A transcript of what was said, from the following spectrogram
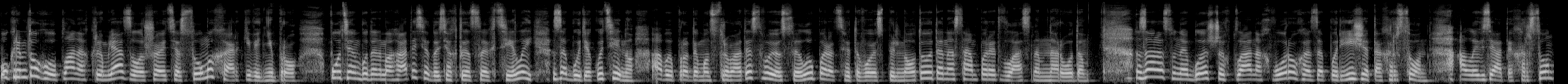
Окрім того, у планах Кремля залишаються Суми, Харків і Дніпро. Путін буде намагатися досягти цих цілей за будь-яку ціну, аби продемонструвати свою силу перед світовою спільнотою та насамперед власним народом. Зараз у найближчих планах ворога Запоріжжя та Херсон, але взяти Херсон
